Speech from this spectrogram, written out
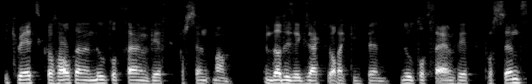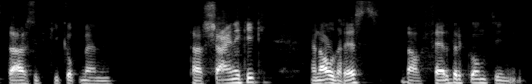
ik weet, ik was altijd een 0 tot 45 procent man. En dat is exact wat ik ben. 0 tot 45 procent, daar zit ik op mijn... Daar shine ik. En al de rest, dat verder komt in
